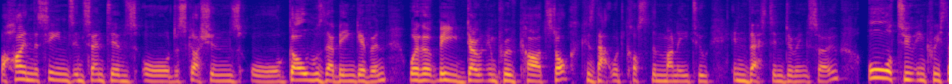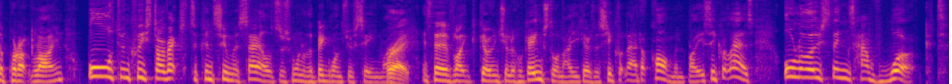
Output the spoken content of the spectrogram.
behind the scenes incentives or discussions or goals they're being given, whether it be don't improve card stock because that would cost them money to invest in doing so, or to increase the product line, or to increase direct to consumer sales, which is one of the big ones we've seen, right? Right. Instead of like going to your local game store now, you go to secretlair.com and buy your Secret Lairs. All of those things have worked.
